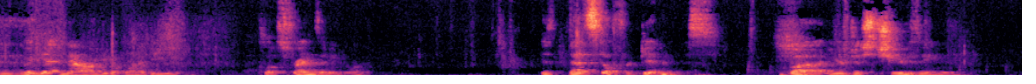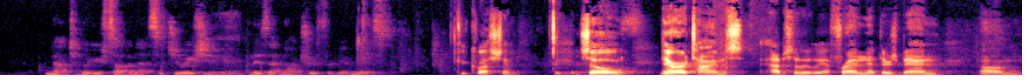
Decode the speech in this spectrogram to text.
Mm-hmm. but yet now you don't want to be close friends anymore. Is that's still forgiveness, but you're just choosing not to put yourself in that situation again. But is that not true forgiveness? Good question. So there are times, absolutely, a friend that there's been, um,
